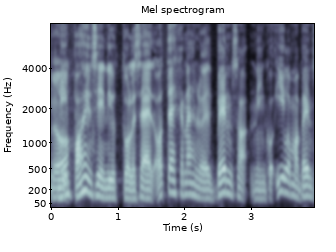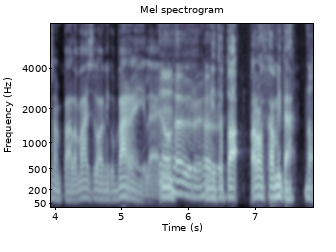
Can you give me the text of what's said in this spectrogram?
Joo. Niin pahin siinä juttu oli se, että olette ehkä nähnyt, että bensa, niinku ilma bensan päällä vähän sillä niinku väreilee. Joo, höyry, höyry. Niin tota, arvatkaa mitä? No.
